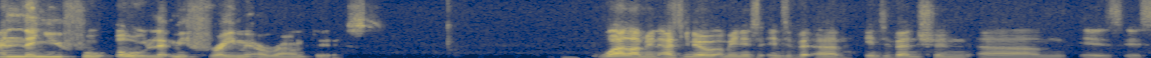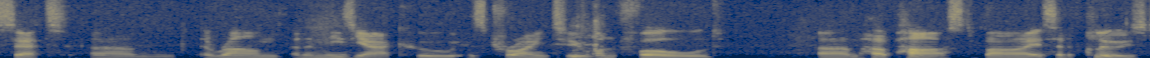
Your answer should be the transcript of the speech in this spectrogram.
and then you thought, oh, let me frame it around this? Well, I mean, as you know, I mean, inter- uh, intervention um, is is set um, around an amnesiac who is trying to unfold um, her past by a set of clues.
